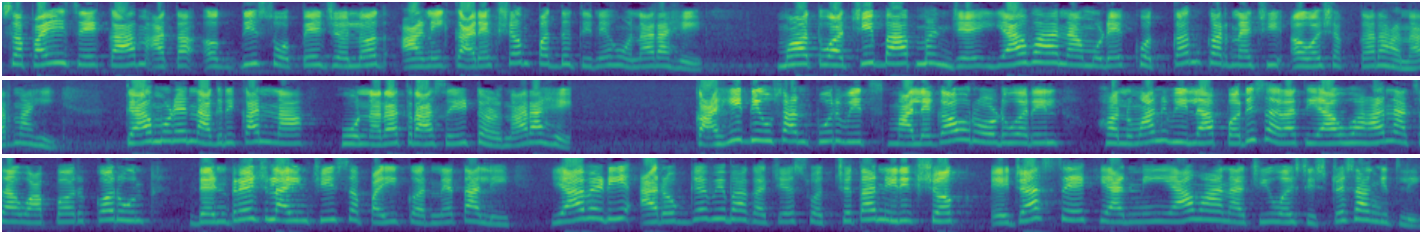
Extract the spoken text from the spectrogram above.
सफाईचे काम आता अगदी सोपे जलद आणि कार्यक्षम पद्धतीने होणार आहे. महत्वाची बाब म्हणजे या वाहनामुळे खोदकाम करण्याची आवश्यकता राहणार नाही. त्यामुळे नागरिकांना होणारा त्रासही टळणार आहे. काही दिवसांपूर्वीच मालेगाव रोडवरील हनुमान विला परिसरात या वाहनाचा वापर करून डेंड्रेज लाईनची सफाई करण्यात आली. यावेळी आरोग्य विभागाचे स्वच्छता निरीक्षक एजाज शेख यांनी या वाहनाची वैशिष्ट्ये सांगितली.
